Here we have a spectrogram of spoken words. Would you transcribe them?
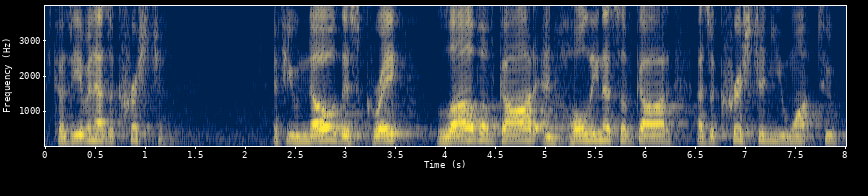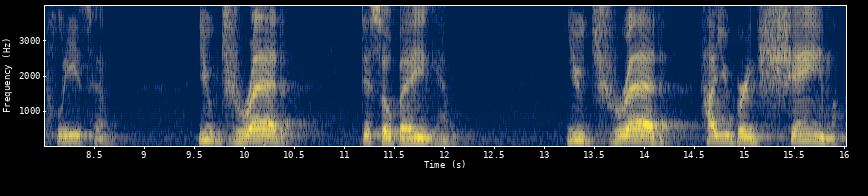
Because even as a Christian, if you know this great love of God and holiness of God, as a Christian, you want to please him. You dread disobeying him. You dread how you bring shame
